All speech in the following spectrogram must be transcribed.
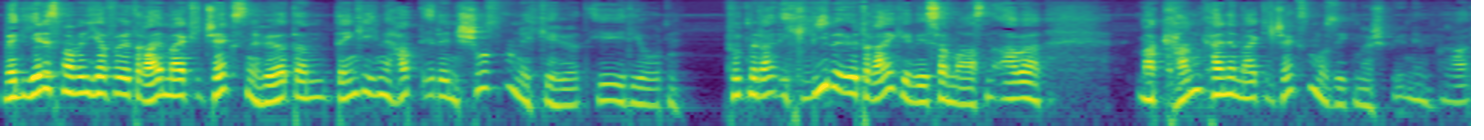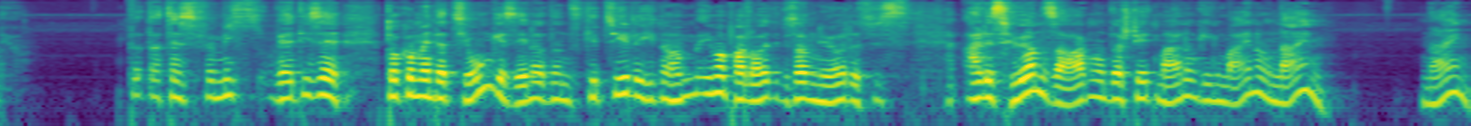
wenn jedes Mal, wenn ich auf Ö3 Michael Jackson höre, dann denke ich mir, habt ihr den Schuss noch nicht gehört, ihr Idioten? Tut mir leid, ich liebe Ö3 gewissermaßen, aber man kann keine Michael Jackson Musik mehr spielen im Radio. Das ist für mich, wer diese Dokumentation gesehen hat, dann es gibt sicherlich noch immer ein paar Leute, die sagen, ja, das ist alles Hörensagen und da steht Meinung gegen Meinung. Nein, nein.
